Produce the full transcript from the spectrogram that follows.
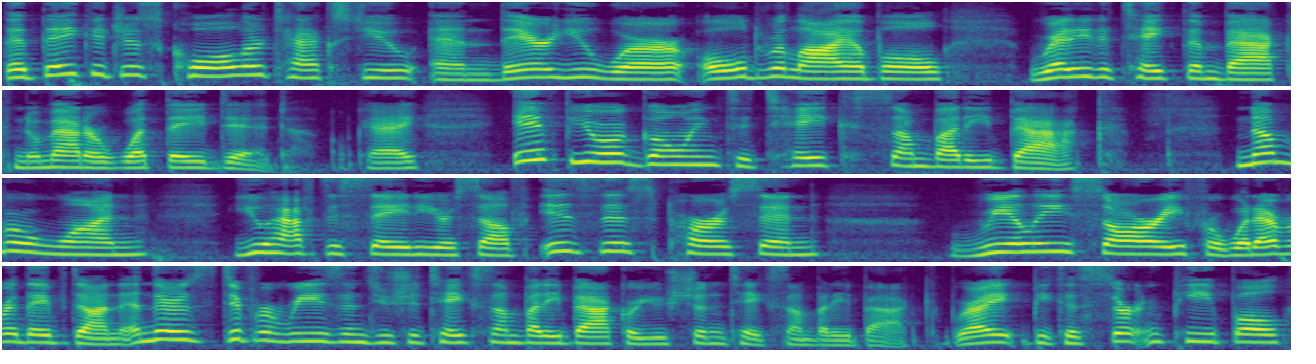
that they could just call or text you, and there you were, old, reliable, ready to take them back no matter what they did okay? If you're going to take somebody back, number one, you have to say to yourself, is this person really sorry for whatever they've done? And there's different reasons you should take somebody back or you shouldn't take somebody back, right? Because certain people,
